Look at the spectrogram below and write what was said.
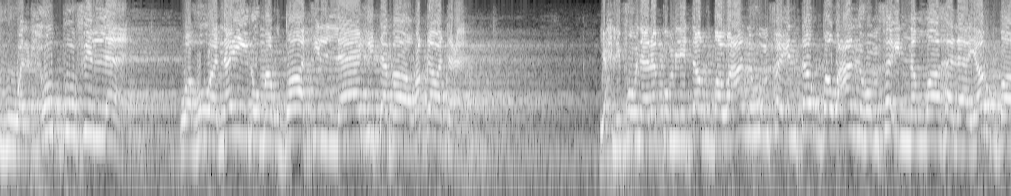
هو الحب في الله وهو نيل مرضات الله تبارك وتعالى. يحلفون لكم لترضوا عنهم فإن ترضوا عنهم فإن الله لا يرضى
